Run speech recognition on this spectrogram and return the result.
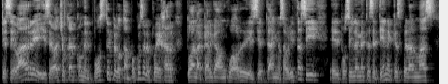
que se barre y se va a chocar con el poste, pero tampoco se le puede dejar toda la carga a un jugador de 17 años. Ahorita sí, eh, posiblemente se tiene que esperar más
